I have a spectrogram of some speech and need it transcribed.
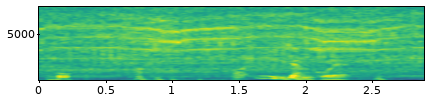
あいいじゃんこれ。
